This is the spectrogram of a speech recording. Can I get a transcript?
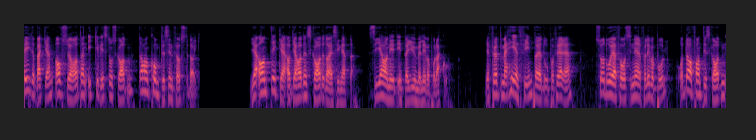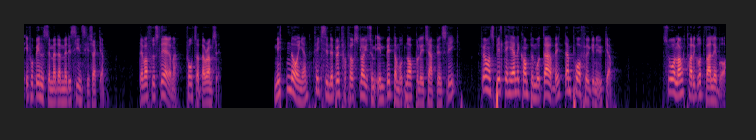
Høyrebekken avslører at han ikke visste om skaden da han kom til sin første dag. Jeg ante ikke at jeg hadde en skade da jeg signerte, sier han i et intervju med Liverpool Echo. Jeg følte meg helt fint da jeg dro på ferie. Så dro jeg for å signere for Liverpool, og da fant de skaden i forbindelse med den medisinske sjekken. Det var frustrerende, fortsetter Ramsey. 19-åringen fikk sin debut for førstelaget som innbytter mot Napoli i Champions League, før han spilte hele kampen mot Derby den påfølgende uken. Så langt har det gått veldig bra.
